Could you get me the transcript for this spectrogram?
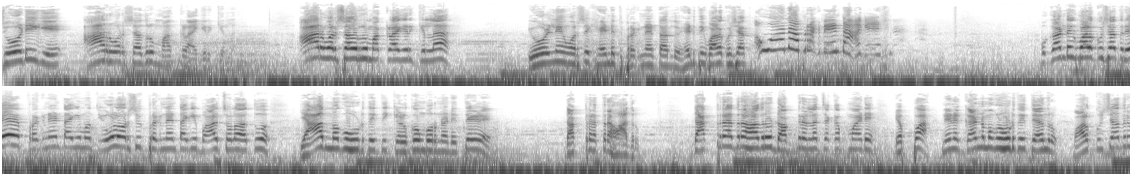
ಜೋಡಿಗೆ ಆರು ವರ್ಷ ಆದ್ರೂ ಮಕ್ಕಳಾಗಿರ್ಕಿಲ್ಲ. ಆರು ವರ್ಷ ಆದ್ರೂ ಮಕ್ಕಳಾಗಿರ್ಕಿಲ್ಲ, ಏಳನೇ ವರ್ಷಕ್ಕೆ ಹೆಂಡತಿ ಪ್ರೆಗ್ನೆಂಟ್ ಆದ್ಲು. ಹೆಂಡತಿಗೆ ಭಾಳ ಖುಷಿ ಆಯ್ತು ಪ್ರೆಗ್ನೆಂಟ್ ಆಗಿ. ಗಂಡಿಗೆ ಭಾಳ ಖುಷಿ ಆದ್ರೆ ಪ್ರೆಗ್ನೆಂಟ್ ಆಗಿ ಮತ್ತು ಏಳು ವರ್ಷಕ್ಕೆ ಪ್ರೆಗ್ನೆಂಟ್ ಆಗಿ ಭಾಳ ಚಲೋ ಆಯ್ತು ಯಾವ್ದು ಮಗು ಹುಡ್ತೈತಿ ಕೇಳ್ಕೊಂಬರು ನಡೀತೇಳಿ ಡಾಕ್ಟರ್ ಹತ್ರ ಹಾದ್ರು. ಡಾಕ್ಟರ್ ಹತ್ರ ಹಾದ್ರು ಡಾಕ್ಟರ್ ಎಲ್ಲ ಚೆಕಪ್ ಮಾಡಿ, ಯಪ್ಪ, ನಿನಗೆ ಗಂಡು ಮಗು ಹುಡ್ತೈತಿ? ಅಂದ್ರು. ಭಾಳ ಖುಷಿ ಆದ್ರಿ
